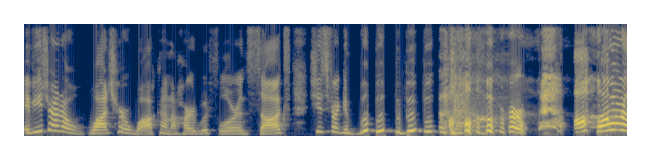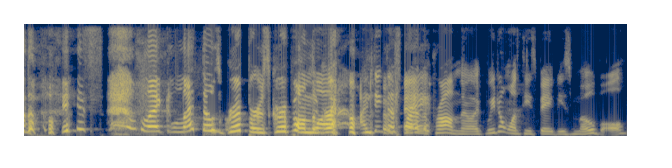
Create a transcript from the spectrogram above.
If you try to watch her walk on a hardwood floor in socks, she's freaking boop boop boop boop boop all over, all over the place. Like let those grippers grip on the Well, ground. I think that's part of okay? the problem. They're like, we don't want these babies mobile.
